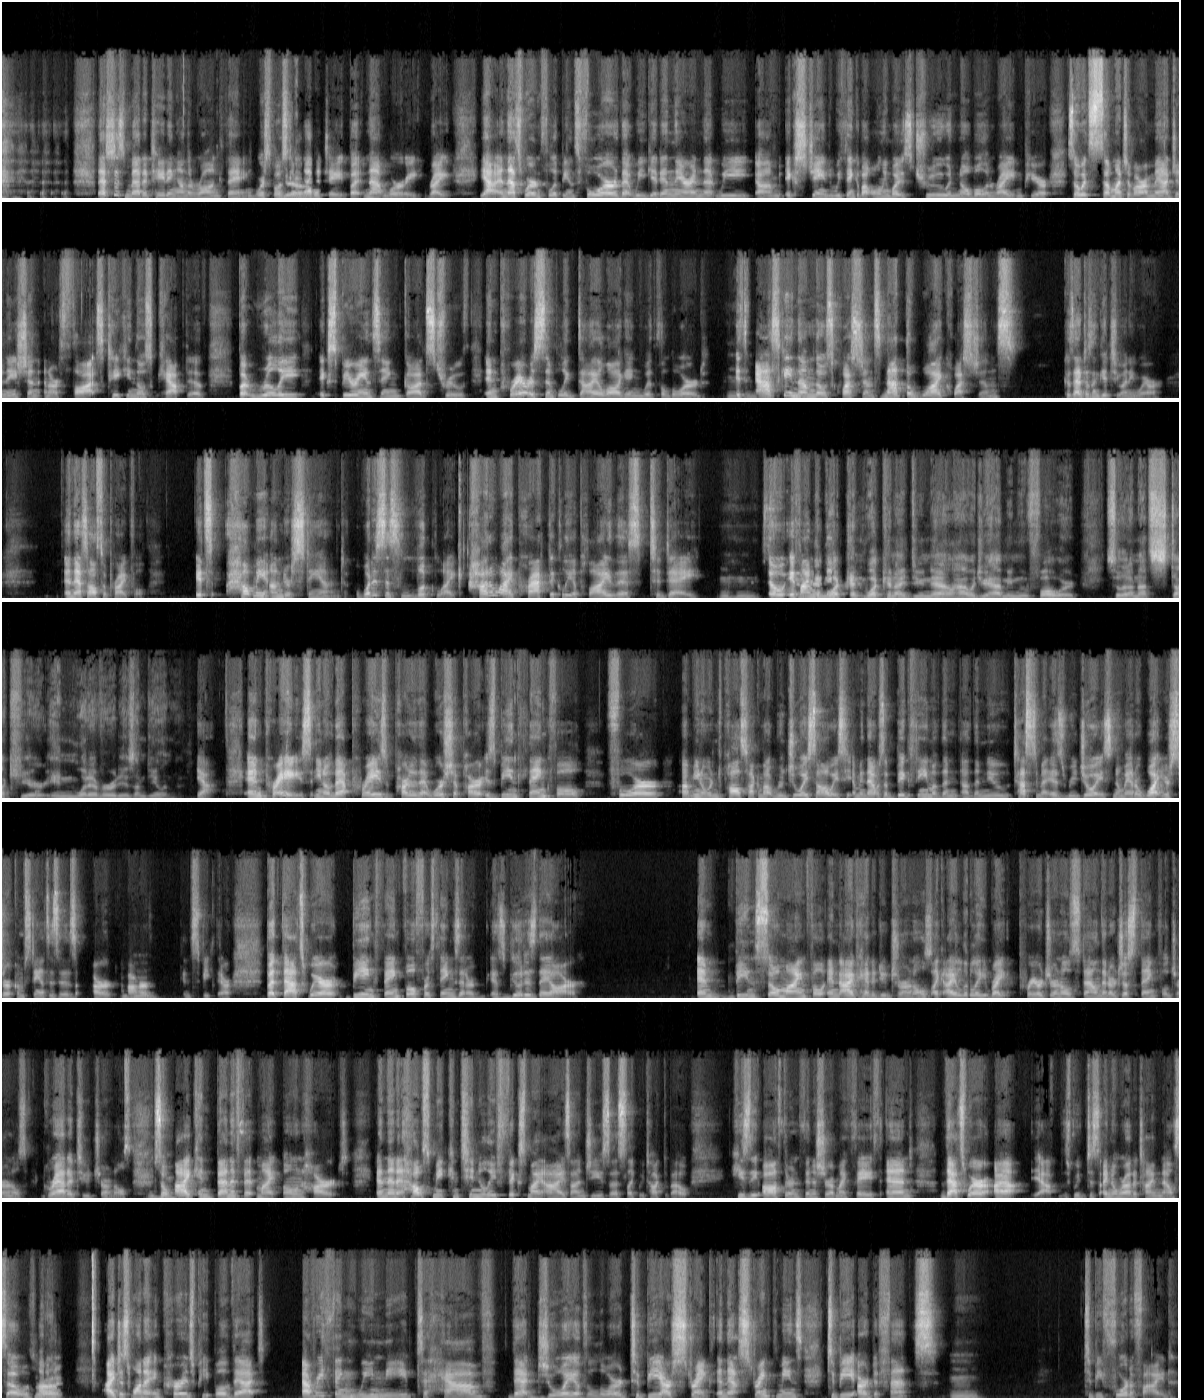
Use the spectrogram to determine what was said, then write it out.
that's just meditating on the wrong thing. We're supposed yeah. to meditate, but not worry, right? Yeah, and that's where in Philippians four that we get in there and that we um, exchange. We think about only what is true and noble and right and pure. So it's so much of our imagination and our thoughts, taking those captive, but really experiencing God's truth. And prayer is simply dialoguing with the Lord. Mm-hmm. It's asking them those questions, not the why questions, because that doesn't get you anywhere and that's also prideful. It's help me understand what does this look like? How do i practically apply this today? Mm-hmm. so if i'm and what can what can i do now? How would you have me move forward so that i'm not stuck here in whatever it is i'm dealing with? Yeah. And praise you know that praise part of that worship part is being thankful for um, you know, when Paul's talking about rejoice always, he, I mean, that was a big theme of the of the New Testament is rejoice, no matter what your circumstances is are mm-hmm. are can speak there, but that's where being thankful for things that are as good as they are, and being so mindful. And I've had to do journals, like I literally write prayer journals down that are just thankful journals, gratitude journals, mm-hmm. so I can benefit my own heart, and then it helps me continually fix my eyes on Jesus, like we talked about he's the author and finisher of my faith. And that's where i yeah we just i know we're out of time now. So um, i just want to encourage people that everything we need to have that joy of the lord to be our strength. And that strength means to be our defense. Mm. to be fortified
